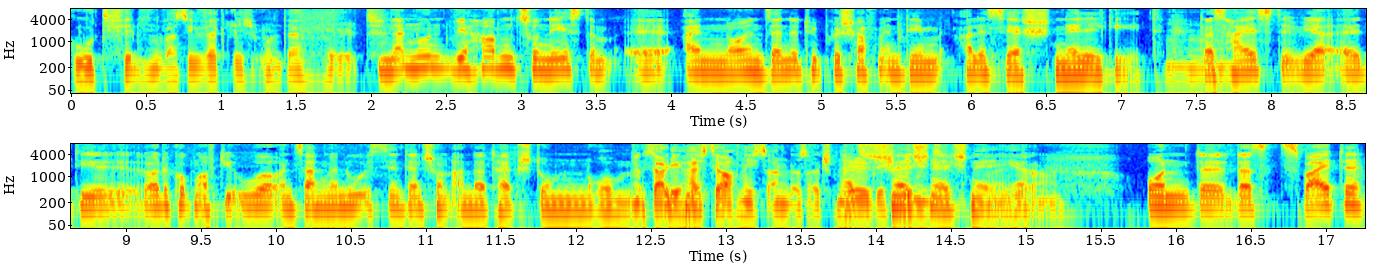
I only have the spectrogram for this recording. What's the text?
gut finden, was Sie wirklich unterhält? Na nun, wir haben zunächst äh, einen neuen Sendetyp geschaffen, in dem alles sehr schnell geht. Mhm. Das heißt, wir, äh, die Leute gucken auf die Uhr und sagen, na nun sind denn schon anderthalb Stunden rum. Und Dali heißt ja auch nichts anderes als schnell, als schnell, schnell, schnell, ja. ja. Und äh, das Zweite,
